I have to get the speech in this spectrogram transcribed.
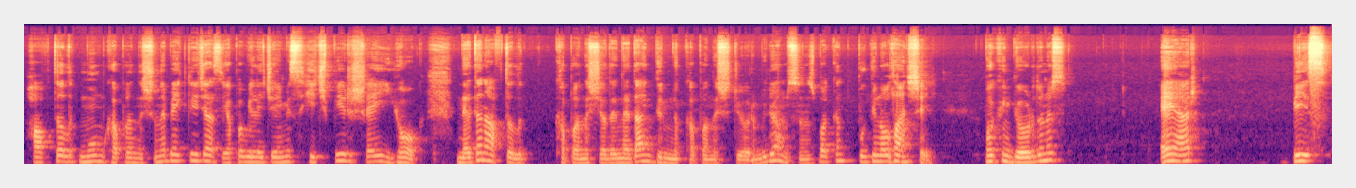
Haftalık mum kapanışını bekleyeceğiz. Yapabileceğimiz hiçbir şey yok. Neden haftalık kapanış ya da neden günlük kapanış diyorum biliyor musunuz? Bakın bugün olan şey. Bakın gördünüz. Eğer biz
